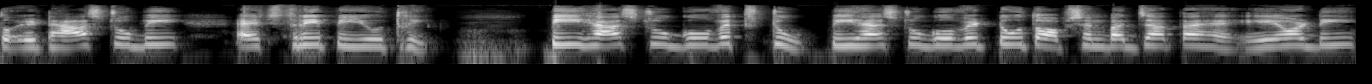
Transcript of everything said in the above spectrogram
तो it has to be H three P U three P has to go with two P has to go with two तो ऑप्शन बच जाता है. ए और डी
